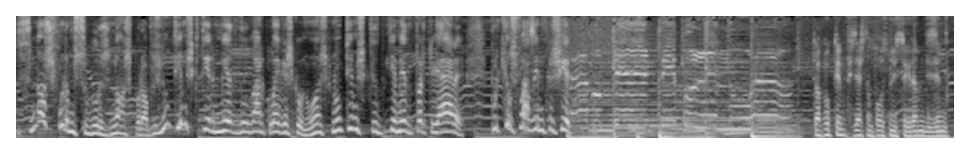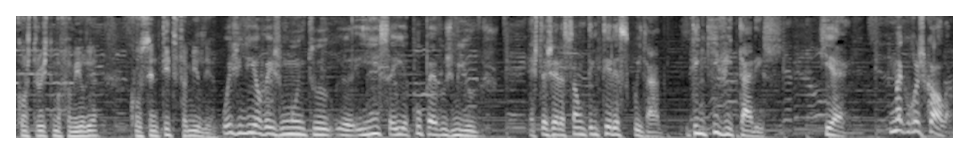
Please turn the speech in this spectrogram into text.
Se nós formos seguros de nós próprios, não temos que ter medo de levar colegas connosco, não temos que ter medo de partilhar, porque eles fazem-me crescer. Tu há pouco tempo fizeste um post no Instagram dizendo que construíste uma família com sentido de família. Hoje em dia eu vejo muito, eh, e isso aí a culpa é dos miúdos. Esta geração tem que ter esse cuidado, tem que evitar isso. Que é, como é que correu a escola?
